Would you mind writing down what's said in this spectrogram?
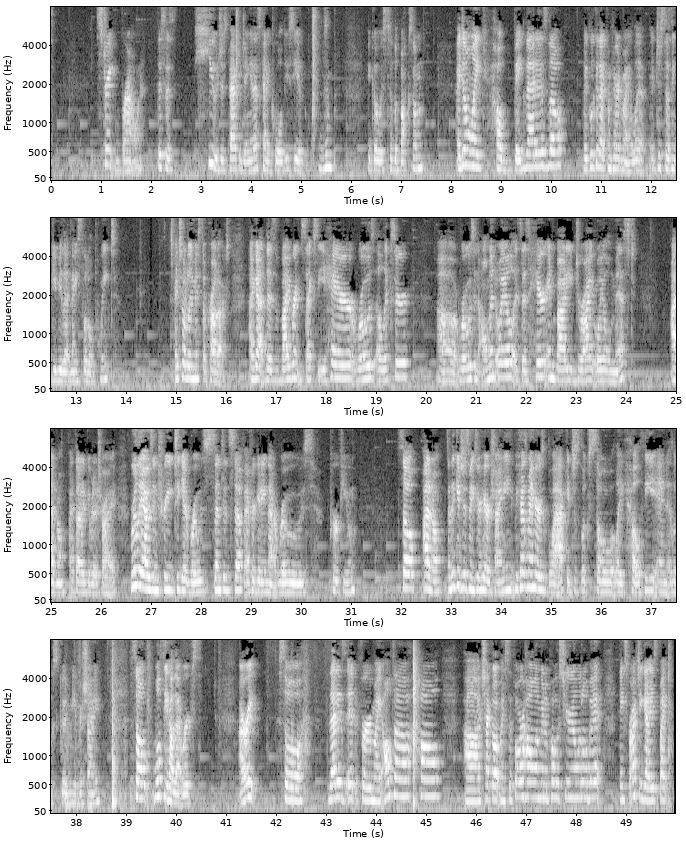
straight brown. This is huge, this packaging, and that's kind of cool. Do you see it? It goes to the buxom. I don't like how big that is, though. Like, look at that compared to my lip. It just doesn't give you that nice little point. I totally missed a product. I got this Vibrant Sexy Hair Rose Elixir uh, Rose and Almond Oil. It says Hair and Body Dry Oil Mist. I don't know. I thought I'd give it a try. Really, I was intrigued to get rose scented stuff after getting that rose perfume. So, I don't know. I think it just makes your hair shiny. Because my hair is black, it just looks so, like, healthy and it looks good when you have a shine. So, we'll see how that works. Alright, so that is it for my Ulta haul. Uh, check out my Sephora haul I'm going to post here in a little bit. Thanks for watching, guys. Bye.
